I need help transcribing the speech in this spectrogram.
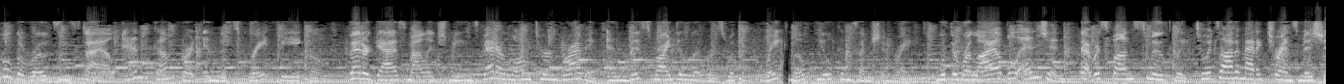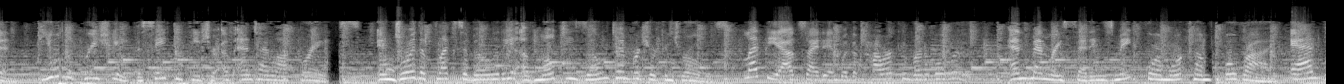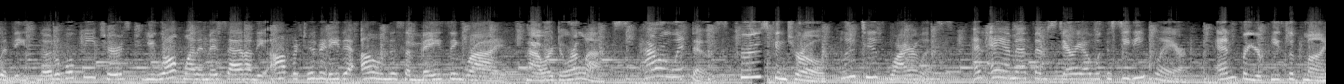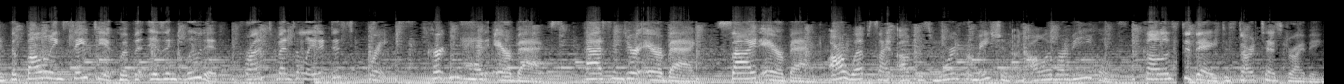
Travel the roads in style and comfort in this great vehicle. Better gas mileage means better long-term driving, and this ride delivers with a great low fuel consumption rate. With a reliable engine that responds smoothly to its automatic transmission, you will appreciate the safety feature of anti-lock brakes. Enjoy the flexibility of multi-zone temperature controls. Let the outside in with a power convertible roof. And memory settings make for a more comfortable ride. And with these notable features, you won't want to miss out on the opportunity to own this amazing ride. Power door locks, power windows, cruise control, Bluetooth wireless, an AM FM stereo with a CD player. And for your peace of mind, the following safety equipment is included. Front ventilated disc brakes, curtain head airbags, passenger airbag, side airbag. Our website offers more information on all of our vehicles. Call us today to start test driving.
